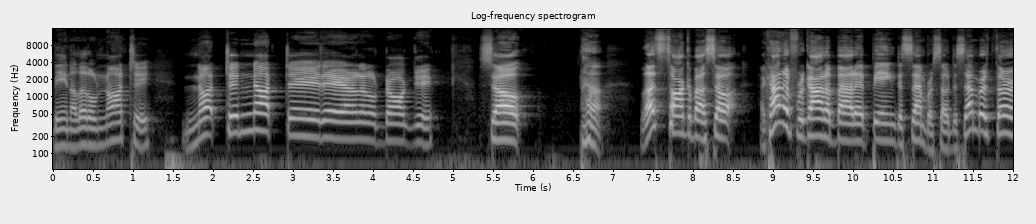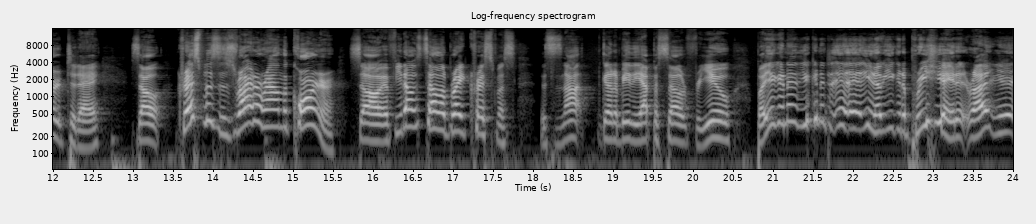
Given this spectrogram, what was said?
being a little naughty, naughty, naughty there, little doggy. So, let's talk about. So, I kind of forgot about it being December. So, December 3rd today. So, Christmas is right around the corner. So, if you don't celebrate Christmas, this is not to be the episode for you. But you're gonna, you're gonna, uh, you know, you can appreciate it, right? You,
